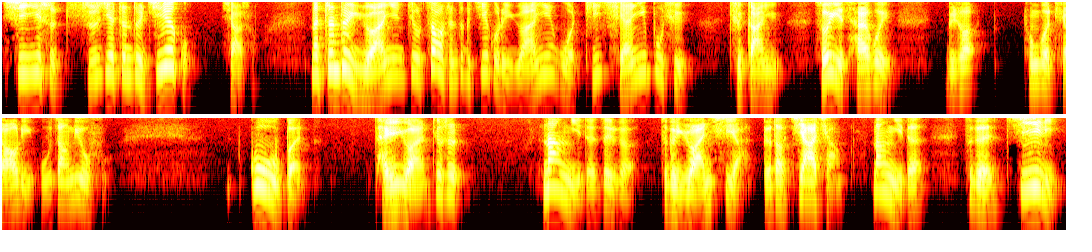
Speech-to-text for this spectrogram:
西医是直接针对结果下手，那针对原因就造成这个结果的原因，我提前一步去去干预，所以才会，比如说通过调理五脏六腑，固本培元，就是让你的这个。这个元气啊得到加强，让你的这个机理、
